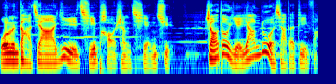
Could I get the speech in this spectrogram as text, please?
我们大家一起跑上前去。找到野鸭落下的地方，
